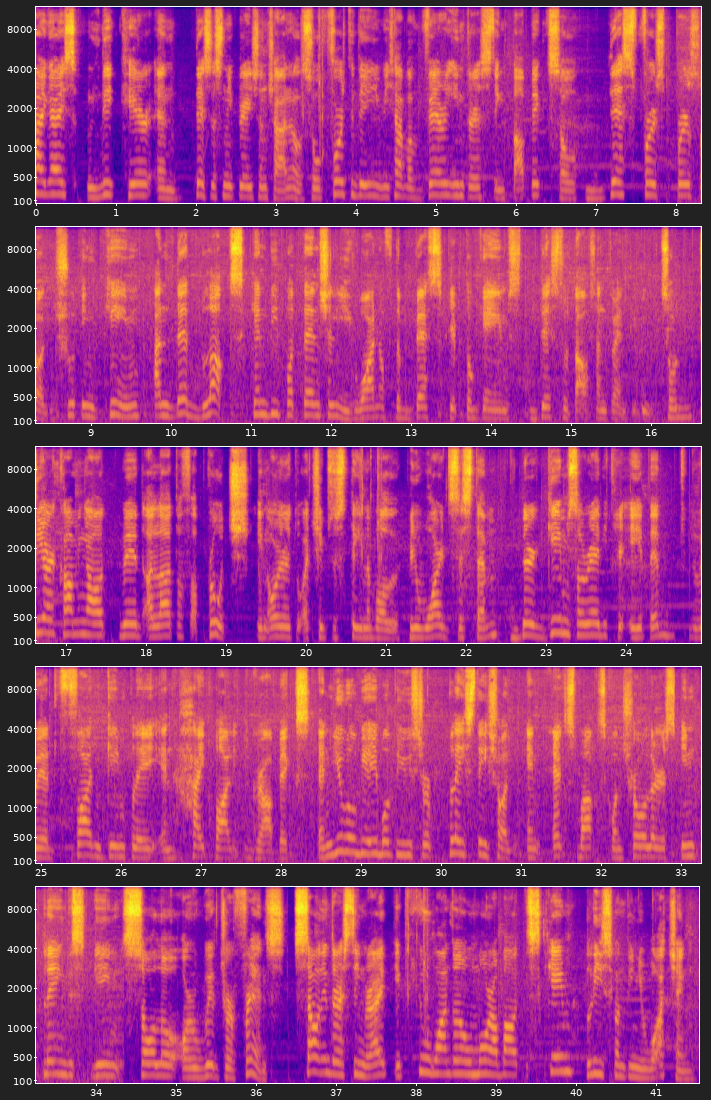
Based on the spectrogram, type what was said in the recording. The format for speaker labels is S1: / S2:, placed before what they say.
S1: Hi guys, Nick here and this is Nick Creation Channel. So for today, we have a very interesting topic. So this first person shooting game, Undead Blocks can be potentially one of the best crypto games this 2022. So they are coming out with a lot of approach in order to achieve sustainable reward system. Their game is already created with fun gameplay and high quality graphics and you will be able to use your PlayStation and Xbox Xbox controllers in playing this game solo or with your friends. Sound interesting, right? If you want to know more about this game, please continue watching.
